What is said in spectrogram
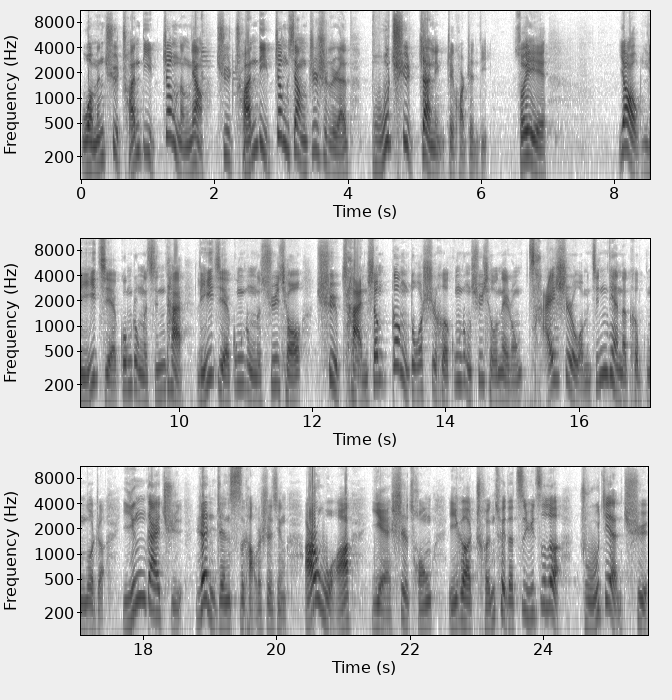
我们去传递正能量、去传递正向知识的人不去占领这块阵地？所以，要理解公众的心态，理解公众的需求，去产生更多适合公众需求的内容，才是我们今天的科普工作者应该去认真思考的事情。而我。也是从一个纯粹的自娱自乐，逐渐去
